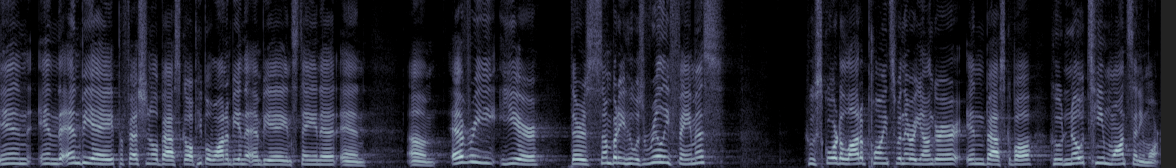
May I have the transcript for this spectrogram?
in, in the NBA, professional basketball, people want to be in the NBA and stay in it. And um, every year, there's somebody who was really famous, who scored a lot of points when they were younger in basketball, who no team wants anymore.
